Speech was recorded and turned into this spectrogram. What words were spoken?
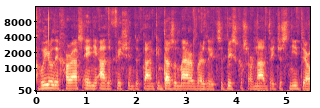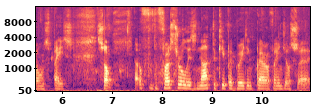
clearly harass any other fish in the tank. It doesn't matter whether it's a discus or not, they just need their own space. So uh, the first rule is not to keep a breeding pair of angels uh,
